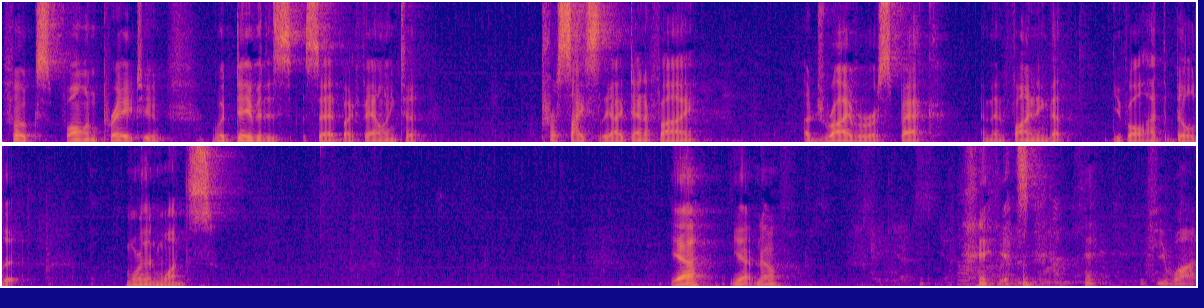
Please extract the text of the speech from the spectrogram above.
folks fallen prey to what David has said by failing to precisely identify a driver or a spec and then finding that you've all had to build it more than once? Yeah? Yeah? No? yes. if you want.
